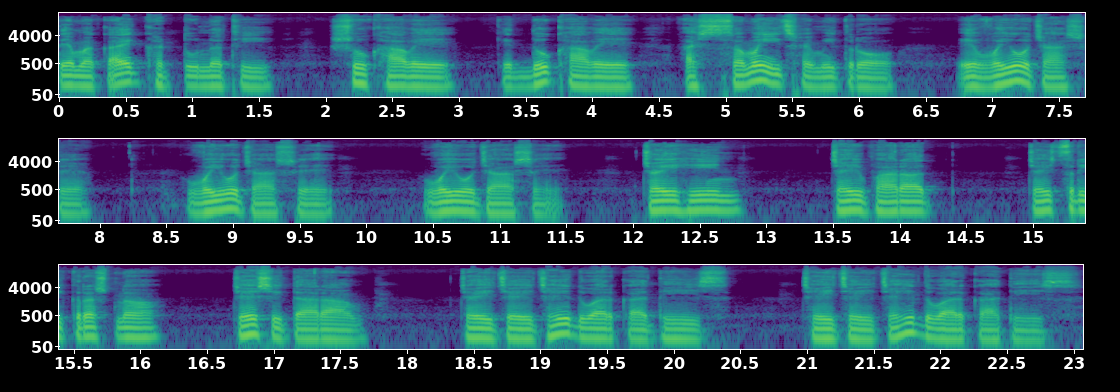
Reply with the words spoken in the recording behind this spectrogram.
તેમાં કાંઈ ઘટતું નથી. સુખ આવે કે દુઃખ આવે, આ સમય છે મિત્રો. એ વયો જાશે વયો જાશે વયો જાશે. જય હિન્દ, જય ભારત. જય શ્રી કૃષ્ણ જય સીતારામ જય જય જય દ્વારકાધીશ જય જય જય દ્વારકાધીશ.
